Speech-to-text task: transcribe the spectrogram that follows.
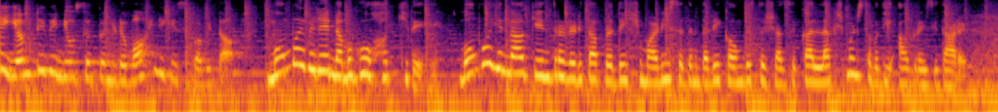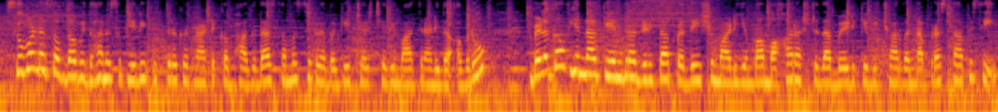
ಎಂಟಿವಿ ನ್ಯೂಸ್ ಕನ್ನಡ ವಾಹಿನಿಗೆ ಸ್ವಾಗತ. ಮುಂಬೈ ಮೇಲೆ ನಮಗೂ ಹಕ್ಕಿದೆ. ಮುಂಬೈಯನ್ನ ಕೇಂದ್ರಾಡಳಿತ ಪ್ರದೇಶ ಮಾಡಿ ಸದನದಲ್ಲಿ ಕಾಂಗ್ರೆಸ್ ಶಾಸಕ ಲಕ್ಷ್ಮಣ್ ಸವದಿ ಆಗ್ರಹಿಸಿದ್ದಾರೆ. ಸುವರ್ಣಸೌಧ ವಿಧಾನಸಭೆಯಲ್ಲಿ ಉತ್ತರ ಕರ್ನಾಟಕ ಭಾಗದ ಸಮಸ್ಯೆಗಳ ಬಗ್ಗೆ ಚರ್ಚೆಯಲ್ಲಿ ಮಾತನಾಡಿದ ಅವರು, ಬೆಳಗಾವಿಯನ್ನ ಕೇಂದ್ರಾಡಳಿತ ಪ್ರದೇಶ ಮಾಡಿ ಎಂಬ ಮಹಾರಾಷ್ಟ್ರದ ಬೇಡಿಕೆ ವಿಚಾರವನ್ನ ಪ್ರಸ್ತಾಪಿಸಿ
